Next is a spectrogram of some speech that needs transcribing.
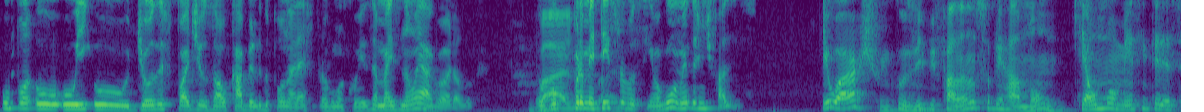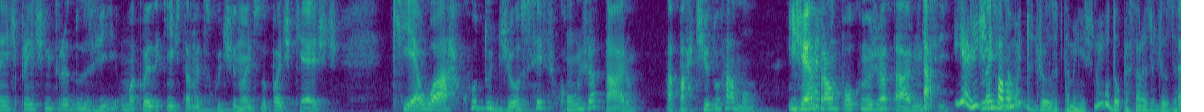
o, o, o, o Joseph pode usar o cabelo do Polnareff pra alguma coisa, mas não é agora, Luca. Eu vou Vale, prometer vale. isso pra você. Em algum momento a gente faz isso. Eu acho, inclusive, falando sobre Ramon, que é um momento interessante pra gente introduzir uma coisa que a gente estava discutindo antes do podcast, que é o arco do Joseph com o Jotaro, a partir do Ramon. E já entrar um pouco no Jotaro em Tá. si. E a gente Mas fala então- muito do Joseph também, a gente não mudou o personagem do Joseph.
